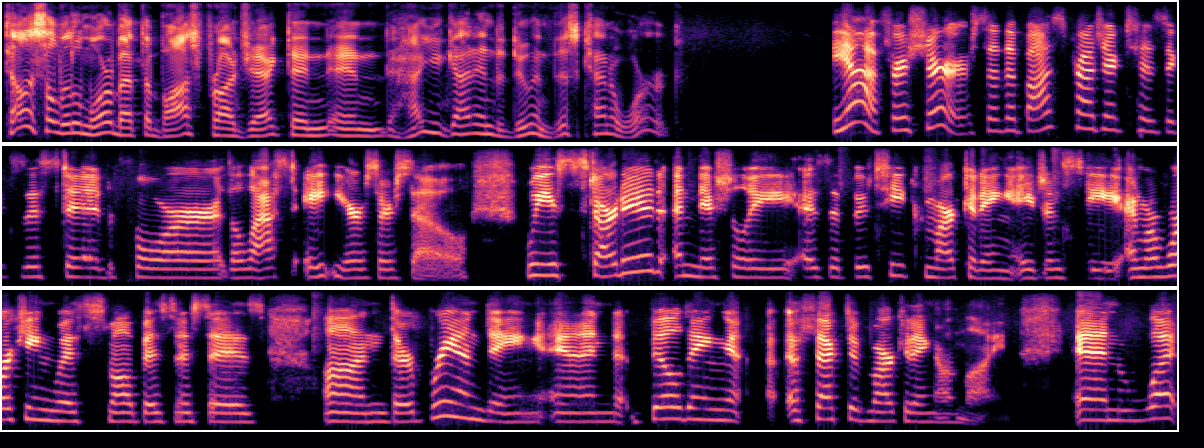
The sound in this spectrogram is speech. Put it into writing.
Tell us a little more about the Boss Project and, and how you got into doing this kind of work. Yeah, for sure. So the Boss Project has existed for the last eight years or so. We started initially as a boutique marketing agency, and we're working with small businesses on their branding and building effective marketing online. And what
